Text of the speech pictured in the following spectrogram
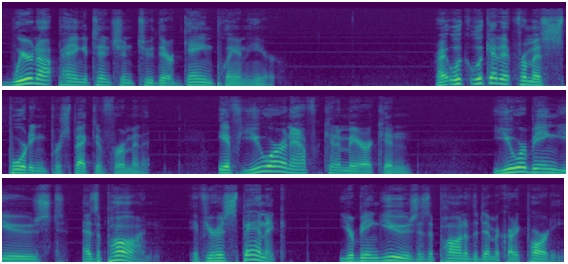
we're not paying attention to their game plan here. Right? Look look at it from a sporting perspective for a minute. If you are an African American, you are being used as a pawn. If you're Hispanic, you're being used as a pawn of the Democratic Party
